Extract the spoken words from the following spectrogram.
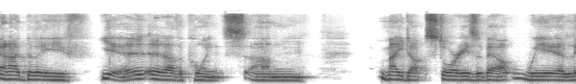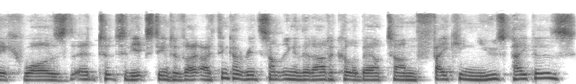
And I believe, yeah, at other points, um, made up stories about where Lech was uh, to, to the extent of, I, I, think I read something in that article about um, faking newspapers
